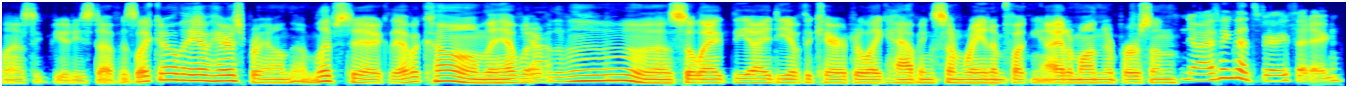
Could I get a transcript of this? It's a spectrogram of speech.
plastic beauty stuff is like, oh, they have hairspray on them, lipstick, they have a comb, they have Yeah. whatever. The, so like the idea of the character like having some random fucking item on their person, No, I think that's very fitting.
